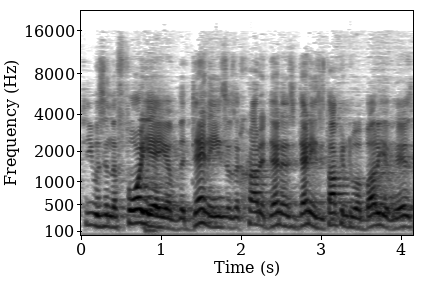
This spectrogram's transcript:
He was in the foyer of the Denny's. There was a crowded Denny's. Denny's. He's talking to a buddy of his,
